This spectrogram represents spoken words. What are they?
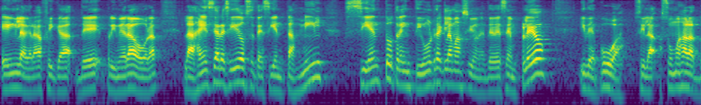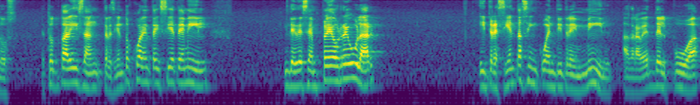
en la gráfica de primera hora. La agencia ha recibido 700.131 reclamaciones de desempleo y de PUA, si la sumas a las dos. Esto totalizan 347.000 de desempleo regular y 353.000 a través del PUA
